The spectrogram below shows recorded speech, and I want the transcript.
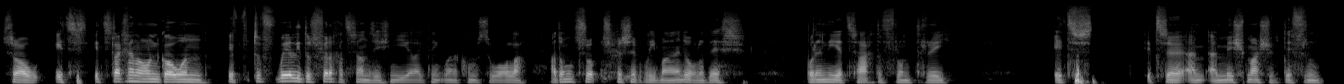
So it's it's like an ongoing. If it really does feel like a transition year, I think when it comes to all that, I don't specifically mind all of this, but in the attack, the front three, it's it's a, a, a mishmash of different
